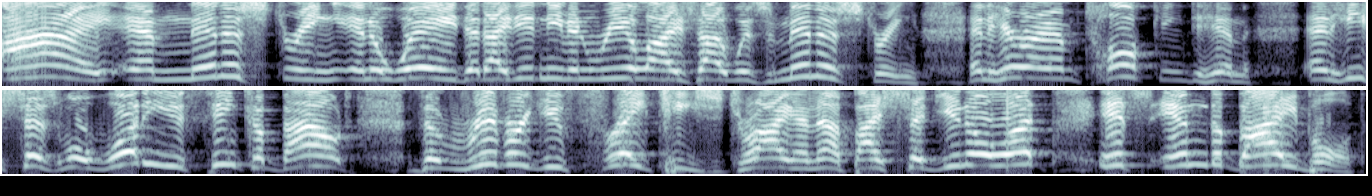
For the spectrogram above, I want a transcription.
I am ministering in a way that I didn't even realize I was ministering. And here I am talking to him, and he says, Well, what do you think about the river Euphrates drying up? I said, You know what? It's in the Bible.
